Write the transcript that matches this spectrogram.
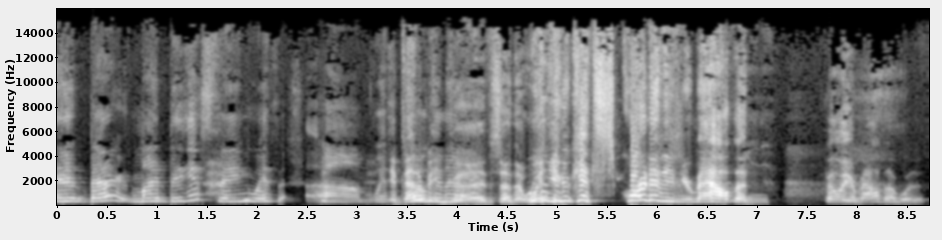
and it better my biggest thing with um with It better coconut, be good so that when you get squirted in your mouth and fill your mouth up with it.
